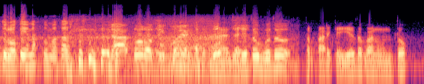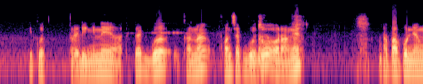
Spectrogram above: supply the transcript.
tuh roti enak tuh makan Jatuh roti gue. nah jadi tuh gue tuh tertarik kayak gitu kan untuk ikut trading ini ya. tapi gue karena konsep gue tuh orangnya apa pun yang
